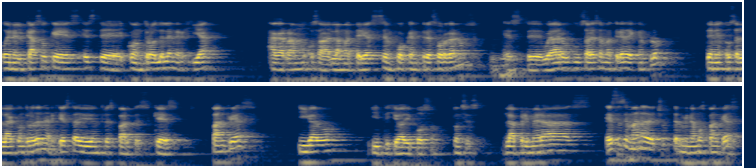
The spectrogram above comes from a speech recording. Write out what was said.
o en el caso que es este control de la energía, agarramos, o sea, la materia se enfoca en tres órganos. Este, voy a dar, usar esa materia de ejemplo. Ten- o sea, la control de la energía está dividido en tres partes, que es páncreas, hígado y tejido adiposo. Entonces, la primera, esta semana de hecho terminamos páncreas,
